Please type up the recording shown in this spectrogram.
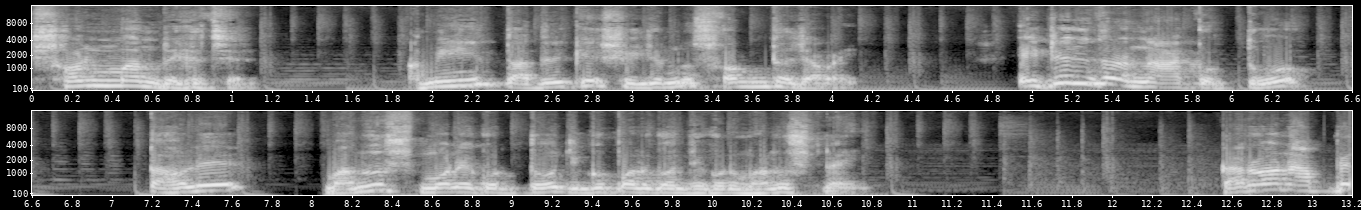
সম্মান রেখেছে। আমি তাদেরকে সেই জন্য শ্রদ্ধা জানাই। এটা যদি তারা না করতো, তাহলে মানুষ মনে করতো যে গোপালগঞ্জে কোনো মানুষ নাই। কারণ আপনি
